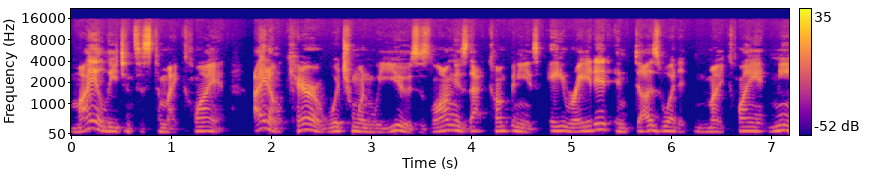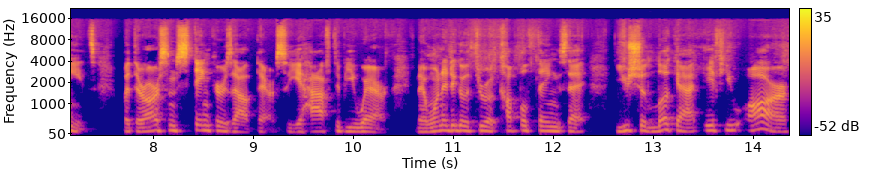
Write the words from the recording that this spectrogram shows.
My allegiance is to my client. I don't care which one we use as long as that company is A rated and does what it, my client needs. But there are some stinkers out there. So you have to beware. And I wanted to go through a couple things that you should look at if you are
